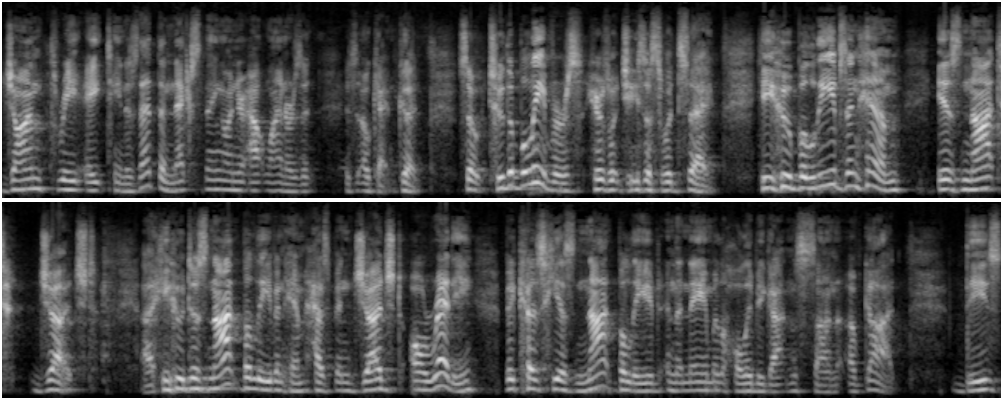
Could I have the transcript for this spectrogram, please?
John 3 18. Is that the next thing on your outline, or is it? Is, okay, good. So, to the believers, here's what Jesus would say He who believes in him is not judged. Uh, he who does not believe in him has been judged already because he has not believed in the name of the holy begotten Son of God. These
